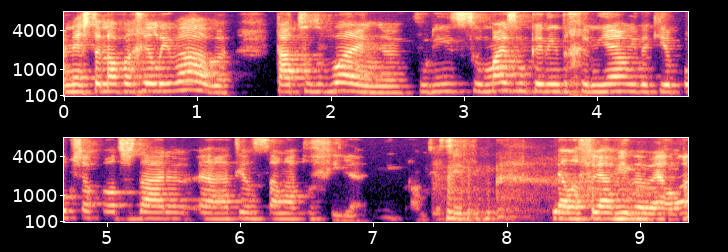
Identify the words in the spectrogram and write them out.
nesta nova realidade, está tudo bem, por isso mais um bocadinho de reunião e daqui a pouco já podes dar a atenção à tua filha. E pronto, assim, ela foi à vida dela.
